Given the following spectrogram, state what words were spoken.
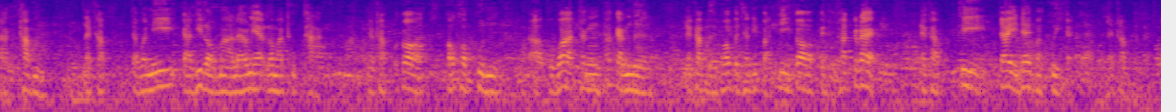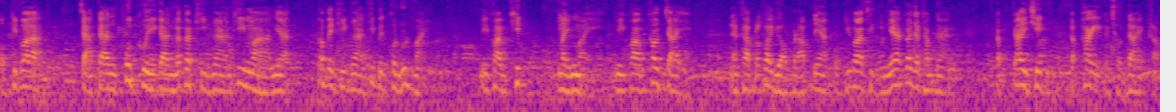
ต่างทำนะครับ แต่วันนี้การที่เรามาแล้วเนี่ยเรามาถูกทางนะครับ ก็ขอขอบคุณผมว่าทางพรรคการเมือง นะครับ โดยเฉพาะประชาธิปัตย์ที่ก็เป็นพรรคแรกนะครับที่ได้ได้มาคุยกันก่อนนะครับ ผมคิดว่าจากการพูดคุยกันแล้วก็ทีมงานที่มาเนี่ยก็เป็นทีมงานที่เป็นคนรุ่นใหม่ มีความคิดใหม่ ๆ มีความเข้าใจนะครับ แล้วก็ยอมรับเนี่ยผมคิดว่าสิ่งเหล่านี้ก็จะทำงานกับใกล้ชิดกับภาคเอกชนได้ครับ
